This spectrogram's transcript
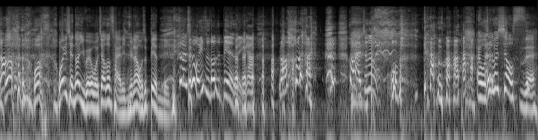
然后我我以前都以为我叫做彩玲，原来我是变玲。对，所以我一直都是变玲啊。然后后来后来就是我干嘛啦？哎、欸，我真的会笑死哎、欸，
